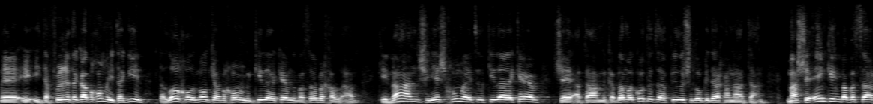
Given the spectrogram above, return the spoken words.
היא תפריך את הקו החומר, היא תגיד, אתה לא יכול ללמוד קו החומר מכלי הכרם לבשר בחלב, כיוון שיש חומר אצל כלי הכרם, שאתה מקבל מכות את זה אפילו שלא כדרך הנאתן. מה שאין כן בבשר.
